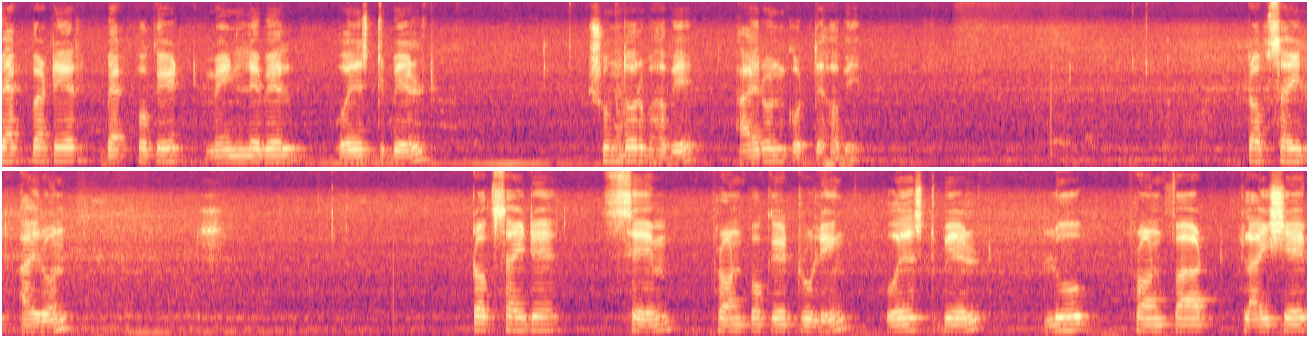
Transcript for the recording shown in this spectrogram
ব্যাক পার্টের back pocket main level waist belt সুন্দরভাবে আয়রন করতে হবে। Top side iron. টপ সাইডে same front pocket ruling, waist belt, loop, front part, fly shape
